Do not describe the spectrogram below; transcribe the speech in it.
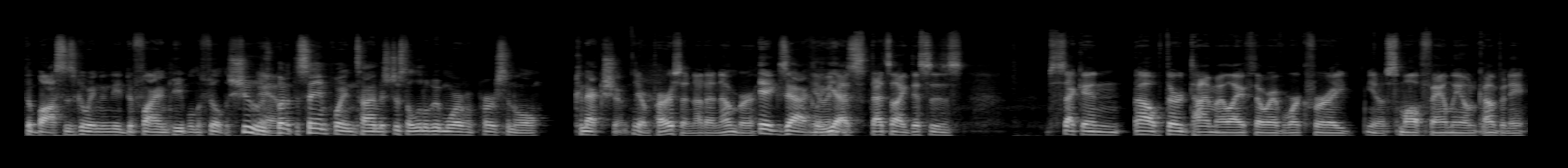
the boss is going to need to find people to fill the shoes Yeah. but at the same point in time it's just a little bit more of a personal connection You're a person, not a number. exactly I mean, yes That's, that's like this is second, oh, third time in my life that where I've worked for a you know small family owned company,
